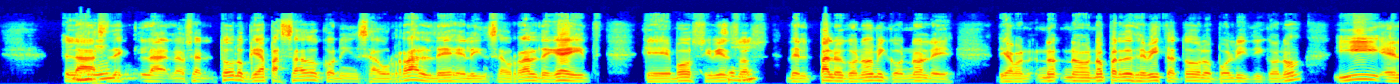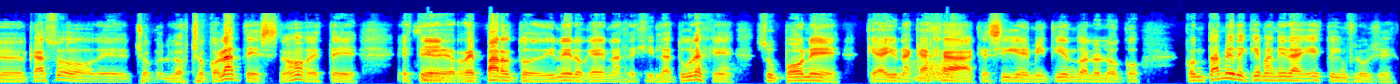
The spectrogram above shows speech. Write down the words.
Las o sea, todo lo que ha pasado con Insaurralde, el Insaurralde Gate, que vos, si bien sos del palo económico, no le, digamos, no, no, no perdés de vista todo lo político, ¿no? Y el caso de los chocolates, ¿no? Este, este reparto de dinero que hay en las legislaturas que supone que hay una caja que sigue emitiendo a lo loco. Contame de qué manera esto influye.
